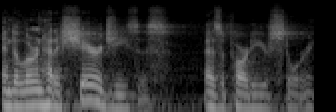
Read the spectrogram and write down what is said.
and to learn how to share Jesus as a part of your story.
